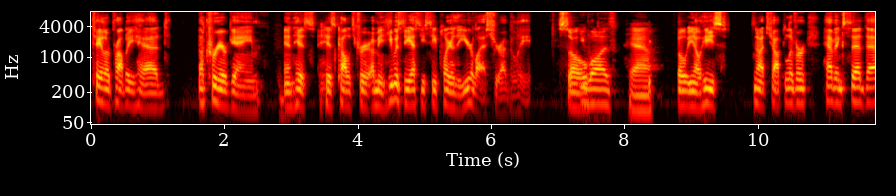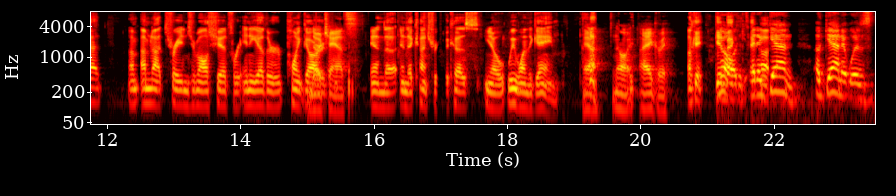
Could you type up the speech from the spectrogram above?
Taylor probably had a career game in his his college career. I mean, he was the SEC Player of the Year last year, I believe. So he was, yeah. So you know he's not chopped liver. Having said that, I'm, I'm not trading Jamal Shead for any other point guard. No chance in the in the country because you know we won the game. yeah, no, I agree. Okay, no, to, and uh, again, again, it was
